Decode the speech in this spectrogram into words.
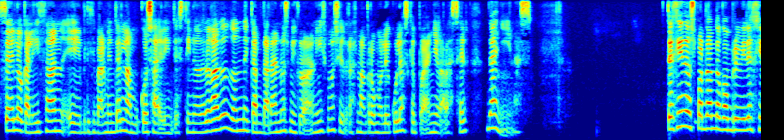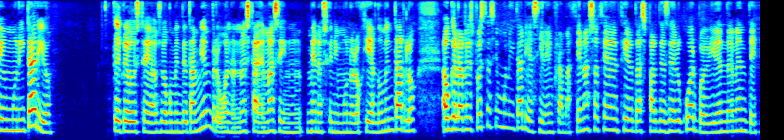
se localizan eh, principalmente en la mucosa del intestino delgado, donde captarán los microorganismos y otras macromoléculas que puedan llegar a ser dañinas. Tejidos, por tanto, con privilegio inmunitario. Que creo que esto ya os lo comenté también, pero bueno, no está de más en, menos en inmunología comentarlo, aunque las respuestas inmunitarias y la inflamación asociada en ciertas partes del cuerpo, evidentemente,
